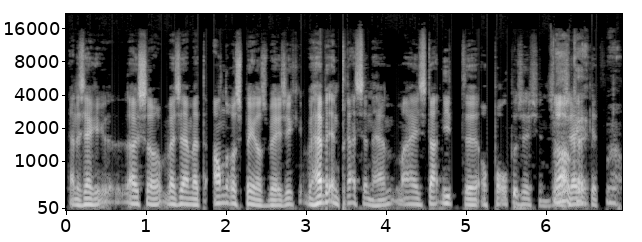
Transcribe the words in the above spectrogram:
En dan zeg ik, luister, wij zijn met andere spelers bezig. We hebben interesse in hem, maar hij staat niet eh, op pole position. Zo Ah, zeg oké. ik het. Ja.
